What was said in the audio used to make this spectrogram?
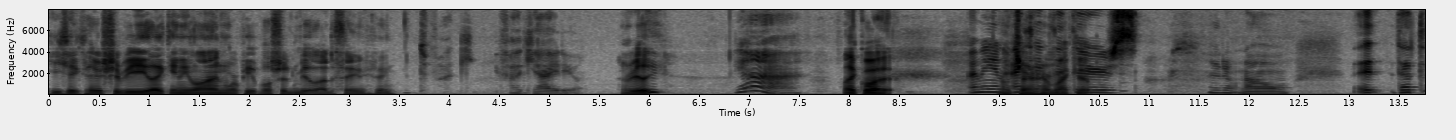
you think there should be like any line where people shouldn't be allowed to say anything? fuck fuck yeah I do Really? yeah Like what? I mean, I'll I think her that mic up. there's, I don't know, it that's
